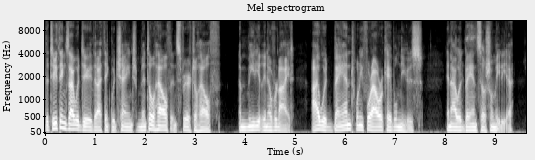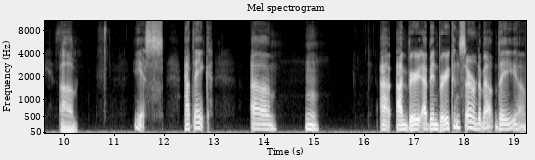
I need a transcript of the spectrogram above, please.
The two things I would do that I think would change mental health and spiritual health immediately and overnight, I would ban 24 hour cable news and I would ban social media. Um, yes. I think um, mm, I, am very, I've been very concerned about the uh,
